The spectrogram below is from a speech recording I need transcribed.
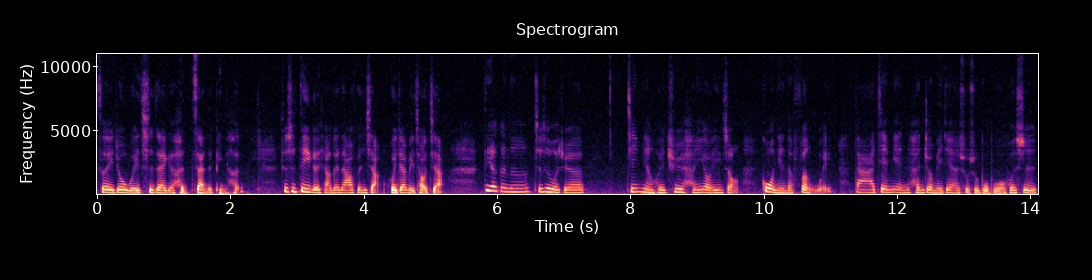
所以就维持在一个很赞的平衡。这是第一个想跟大家分享，回家没吵架。第二个呢，就是我觉得。今年回去很有一种过年的氛围，大家见面很久没见的叔叔伯伯，或是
